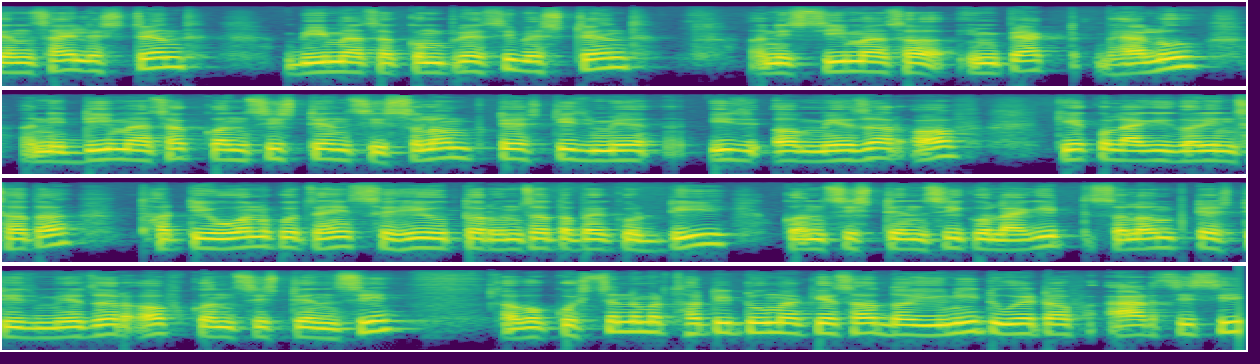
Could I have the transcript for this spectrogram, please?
टेन्साइल स्ट्रेन्थ बीमा छ कम्प्रेसिभ स्ट्रेन्थ अनि सीमा छ इम्प्याक्ट भ्यालु अनि डीमा छ consistency slump test is may is a measure of के को लागि गरिन्छ त? थर्टी वानको चाहिँ सही उत्तर हुन्छ तपाईँको डी कन्सिस्टेन्सीको लागि. Slump test is measure of consistency अब क्वेसन नम्बर थर्टी टूमा के छ? The unit weight of RCC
